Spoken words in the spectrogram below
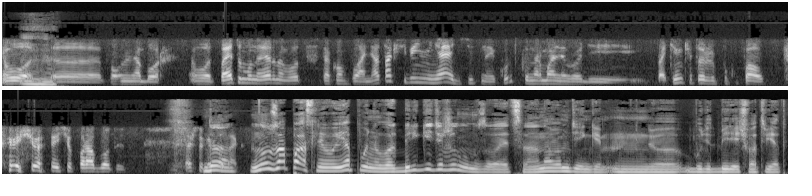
вот, Мгм. э, полный набор. Вот, поэтому, наверное, вот в таком плане. А так себе не меняю, действительно, и куртка нормальная вроде, и ботинки тоже покупал, еще, еще поработают. Так что Да, так. ну запасливый, я понял. Берегите жену называется. Она вам деньги э, будет беречь в ответ.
